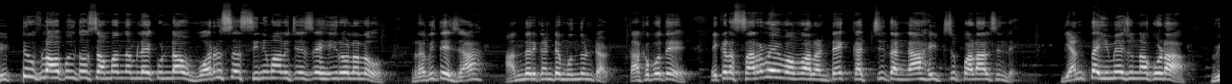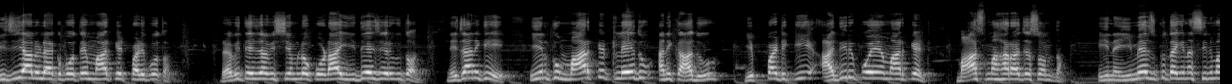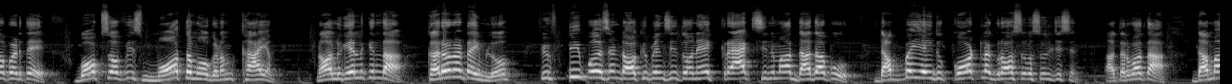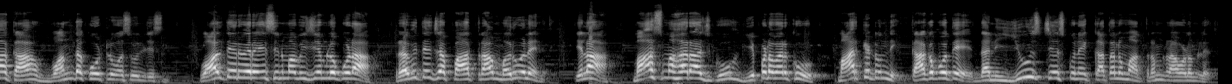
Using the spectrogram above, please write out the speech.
Hit ఫ్లాపులతో సంబంధం లేకుండా వరుస సినిమాలు చేసే హీరోలలో రవితేజ అందరికంటే ముందుంటాడు. కాకపోతే ఇక్కడ సర్వైవ్ అవ్వాలంటే ఖచ్చితంగా హిట్స్ పడాల్సిందే. ఎంత ఇమేజ్ ఉన్నా కూడా విజయాలు లేకపోతే మార్కెట్ పడిపోతుంది రవితేజ విషయంలో కూడా ఇదే జరుగుతోంది. నిజానికి ఈయనకు మార్కెట్ లేదు అని కాదు ఇప్పటికీ అదిరిపోయే మార్కెట్ మాస్ మహారాజా సొంతం. ఈయన ఇమేజ్కు తగిన సినిమా పడితే బాక్స్ ఆఫీస్ మోత మోగడం ఖాయం. నాలుగేళ్ళ కింద కరోనా టైంలో ఫిఫ్టీ పర్సెంట్ ఆక్యుపెన్సీతోనే క్రాక్ సినిమా దాదాపు డెబ్బై ఐదు కోట్ల గ్రాస్ వసూలు చేసింది. ఆ తర్వాత ధమాకా వంద కోట్లు వసూలు చేసింది. వాల్తేరు వేరే సినిమా విజయంలో కూడా రవితేజ పాత్ర మరువలేనిది. ఇలా మాస్ మహారాజ్కు ఇప్పటి వరకు మార్కెట్ ఉంది. కాకపోతే దాన్ని యూజ్ చేసుకునే కథలు మాత్రం రావడం లేదు.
